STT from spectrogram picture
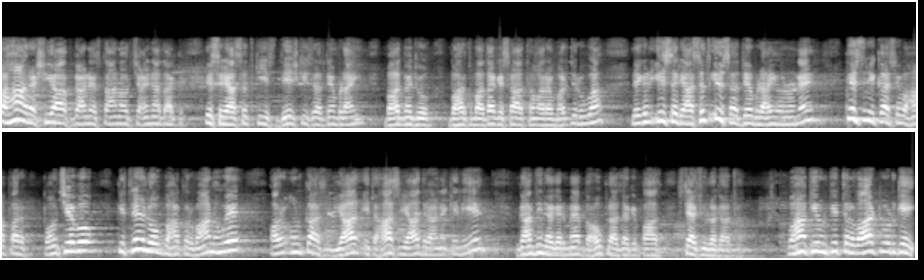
कहाँ रशिया, अफ़गानिस्तान और चाइना तक इस रियासत की, इस देश की सरहदें बढ़ाई। बाद में जो भारत माता के साथ हमारा मर्जर हुआ, लेकिन इस रियासत की सरहदें बढ़ाई उन्होंने। किस तरीक़े से वहाँ पर पहुँचे वो? कितने लोग वहाँ कुर्बान हुए? और उनका याद, इतिहास याद रहने के लिए गांधीनगर में बाहू प्लाजा के पास स्टैचू लगा था। वहाँ की उनकी तलवार टूट गई।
